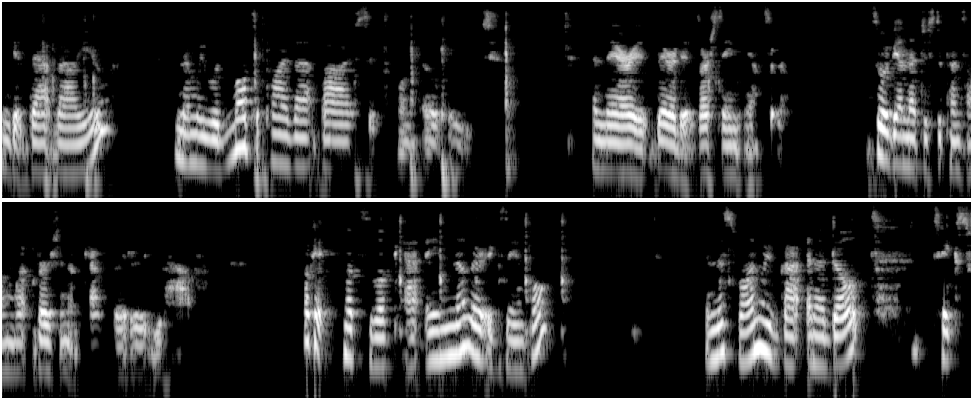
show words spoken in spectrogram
and get that value. And then we would multiply that by 6.08. And there it, there it is, our same answer. So again, that just depends on what version of calculator that you have. Okay, let's look at another example. In this one, we've got an adult takes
